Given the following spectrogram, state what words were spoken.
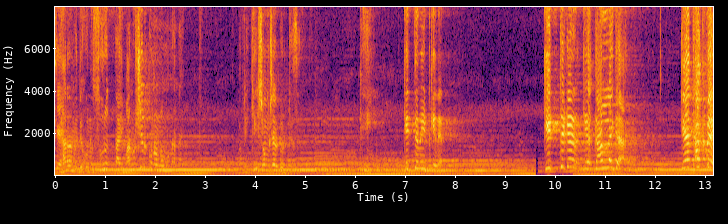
চেহারার মধ্যে কোনো সুরত নাই, মানুষের কোনো নমুনা নাই। আপনি কি সংসার করতেছেন? কি? কীর্তন ইট কিনেন? কীট থেকে কে কার লাগা কে থাকবে?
